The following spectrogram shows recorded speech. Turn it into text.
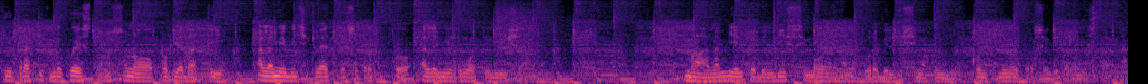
anche i tratti come questo non sono proprio adatti alla mia bicicletta e soprattutto alle mie ruote lisce. Ma l'ambiente è bellissimo e la natura è bellissima quindi continuo e proseguo per la mia strada.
